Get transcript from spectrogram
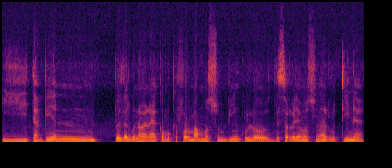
Y también pues de alguna manera como que formamos un vínculo, desarrollamos una rutina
